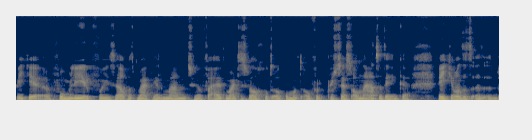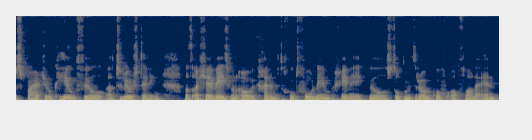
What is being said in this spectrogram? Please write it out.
weet je, eh, formuleren voor jezelf. Het maakt helemaal niet zo heel veel uit. Maar het is wel goed ook om het over het proces al na te denken. Weet je, want het, het bespaart je ook heel veel uh, teleurstelling. Dat als jij weet van, oh, ik ga nu met een goed voornemen beginnen. Ik wil stoppen met roken of afvallen. En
